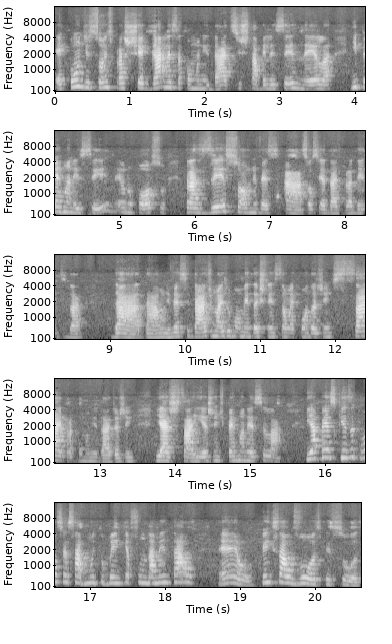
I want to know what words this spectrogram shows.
é, condições para chegar nessa comunidade, se estabelecer nela e permanecer. Eu não posso trazer só a, a sociedade para dentro da, da, da, universidade, mas o momento da extensão é quando a gente sai para a comunidade, a gente, e a sair a gente permanece lá. E a pesquisa que você sabe muito bem que é fundamental é, quem salvou as pessoas?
